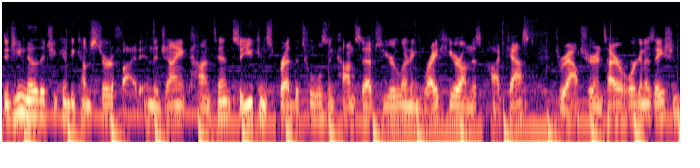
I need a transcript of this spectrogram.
Did you know that you can become certified in the Giant content so you can spread the tools and concepts you're learning right here on this podcast throughout your entire organization?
